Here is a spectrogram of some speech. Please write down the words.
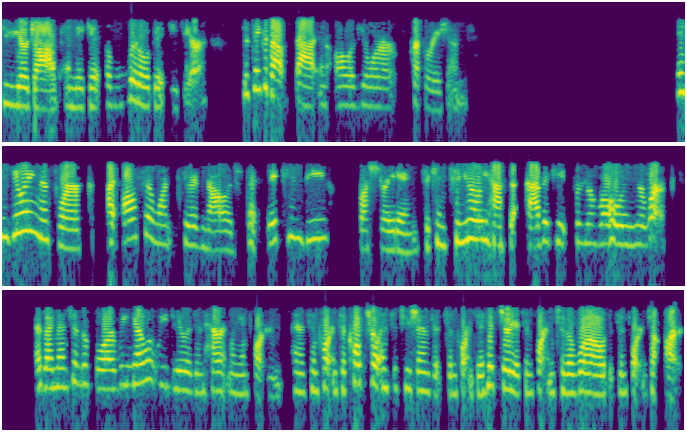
do your job and make it a little bit easier? So think about that in all of your preparations. In doing this work, I also want to acknowledge that it can be frustrating to continually have to advocate for your role in your work. As I mentioned before, we know what we do is inherently important, and it's important to cultural institutions, it's important to history, it's important to the world, it's important to art.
